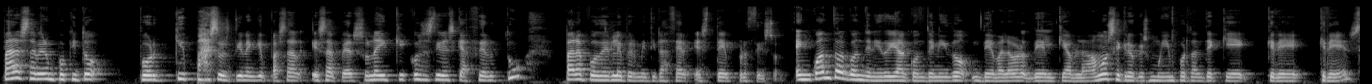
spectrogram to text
para saber un poquito por qué pasos tiene que pasar esa persona y qué cosas tienes que hacer tú para poderle permitir hacer este proceso. En cuanto al contenido y al contenido de valor del que hablábamos, que creo que es muy importante que crees,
